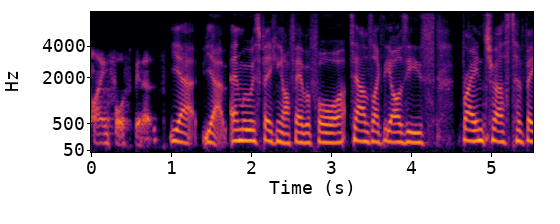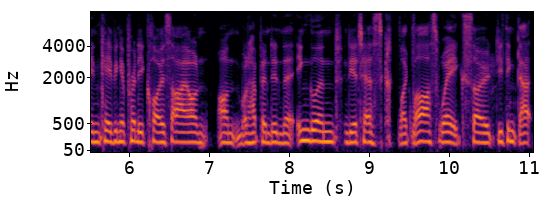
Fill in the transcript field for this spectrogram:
playing four spinners. Yeah, yeah. And we were speaking off air before. Sounds like the Aussies Brain Trust have been keeping a pretty close eye on on what happened in the England India test like last week. So do you think that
